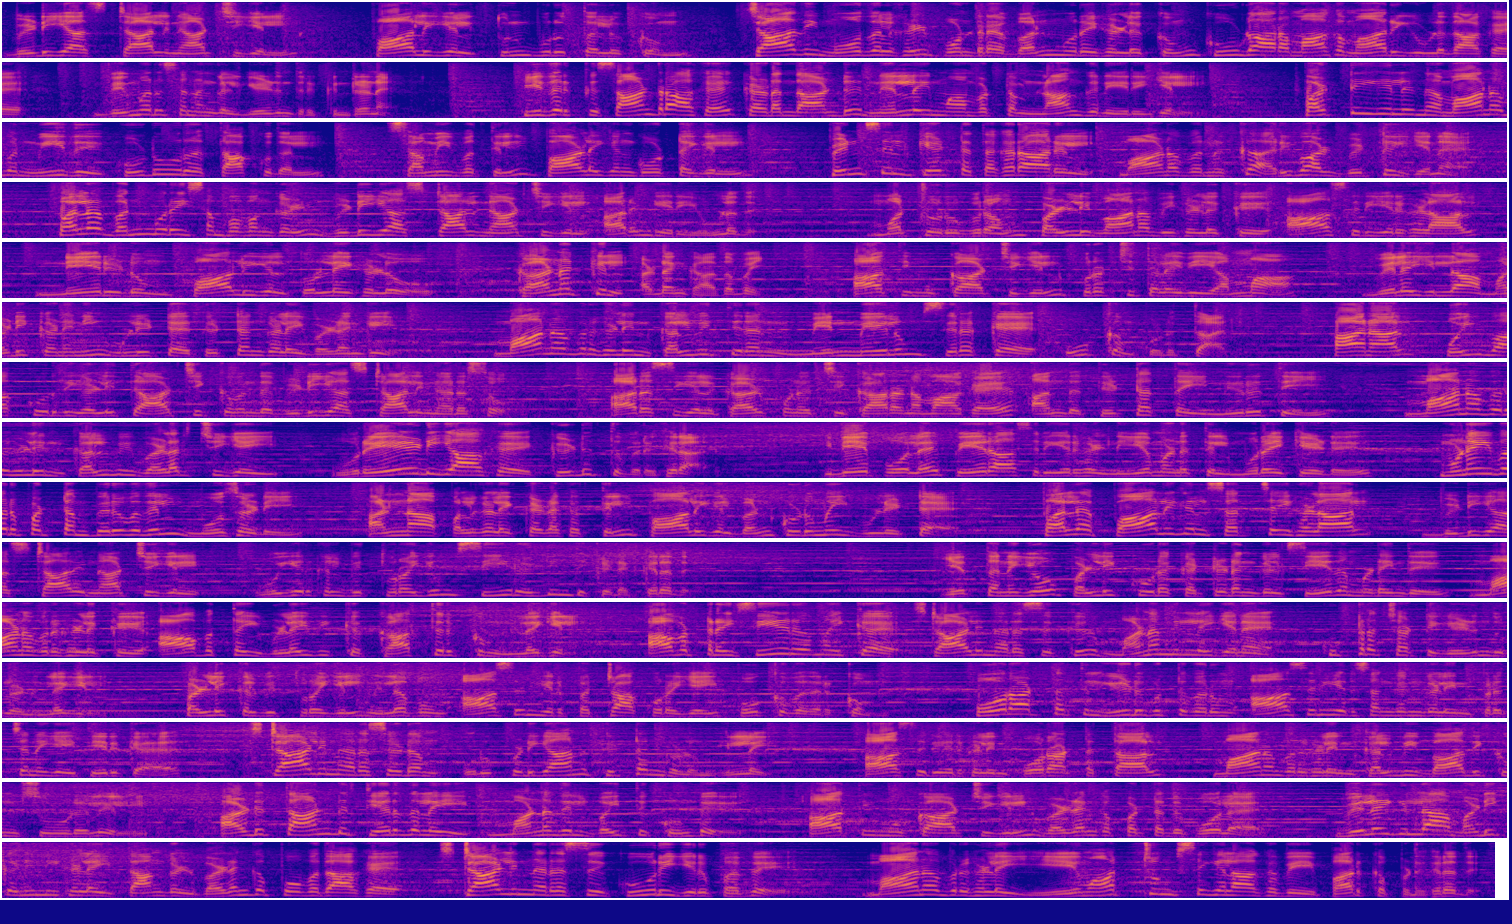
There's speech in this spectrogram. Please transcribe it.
விடியா ஸ்டாலின் ஆட்சியில் பாலியல் துன்புறுத்தலுக்கும் சாதி மோதல்கள் போன்ற வன்முறைகளுக்கும் கூடாரமாக மாறியுள்ளதாக விமர்சனங்கள் எழுந்திருக்கின்றன. இதற்கு சான்றாக கடந்த ஆண்டு நெல்லை மாவட்டம் நாங்குநேரியில் பட்டியலின மாணவன் மீது கொடூர தாக்குதல் சமீபத்தில் பாளையங்கோட்டையில் பென்சில் கேட்ட தகராறில் மாணவனுக்கு அறிவாள் வெட்டு என பல வன்முறை சம்பவங்கள் விடியா ஸ்டாலின் ஆட்சியில் அரங்கேறியுள்ளது. மற்றொரு புறம் பள்ளி மாணவிகளுக்கு ஆசிரியர்களால் நேரிடும் பாலியல் தொல்லைகளோ கணக்கில் அடங்காதவை. அதிமுக ஆட்சியில் புரட்சித் தலைவி அம்மா விலையில்லா மடிக்கணினி உள்ளிட்ட திட்டங்களை வழங்கி மாணவர்களின் கல்வித்திறன் மென்மேலும் சிறக்க ஊக்கம் கொடுத்தார். ஆனால் பொய் வாக்குறுதி அளித்து ஆட்சிக்கு வந்த விடியா ஸ்டாலின் அரசோ அரசியல் காழ்ப்புணர்ச்சி காரணமாக அந்த திட்டத்தை நிறுத்தி மாணவர்களின் கல்வி வளர்ச்சியை ஒரேடியாக கெடுத்து வருகிறார். இதேபோல பேராசிரியர்கள் நியமனத்தில் முறைகேடு முனைவர் பட்டம் பெறுவதில் மோசடி அண்ணா பல்கலைக்கழகத்தில் பாலியல் வன்கொடுமை உள்ளிட்ட பல பாலியல் சர்ச்சைகளால் விடியா ஸ்டாலின் ஆட்சியில் உயர்கல்வித்துறையும் சீரழிந்து கிடக்கிறது. எத்தனையோ பள்ளிக்கூட கட்டிடங்கள் சேதமடைந்து மாணவர்களுக்கு ஆபத்தை விளைவிக்க காத்திருக்கும் நிலையில் அவற்றை சீரமைக்க ஸ்டாலின் அரசுக்கு மனமில்லை என குற்றச்சாட்டு எழுந்துள்ள நிலையில் பள்ளிக்கல்வித்துறையில் நிலவும் ஆசிரியர் பற்றாக்குறையை போக்குவதற்கும் போராட்டத்தில் ஈடுபட்டு வரும் ஆசிரியர் சங்கங்களின் பிரச்சனையை தீர்க்க ஸ்டாலின் அரசிடம் உருப்படியான திட்டங்களும் இல்லை. ஆசிரியர்களின் போராட்டத்தால் மாணவர்களின் கல்வி பாதிக்கும் சூழலில் அடுத்த ஆண்டு தேர்தலை மனதில் வைத்துக்கொண்டு அதிமுக ஆட்சியில் வழங்கப்பட்டது போல விலையில்லா மடிக்கணினிகளை தாங்கள் வழங்கப் போவதாக ஸ்டாலின் அரசு கூறியிருப்பது மாணவர்களை ஏமாற்றும் செயலாகவே பார்க்கப்படுகிறது.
